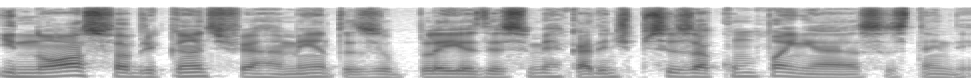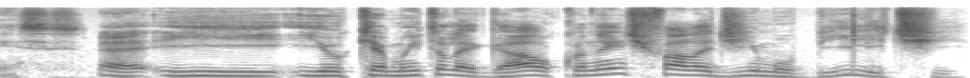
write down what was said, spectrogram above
E nós, fabricantes de ferramentas, o players desse mercado, a gente precisa acompanhar essas tendências. É, e, e o que é muito legal, quando a gente fala de mobility,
